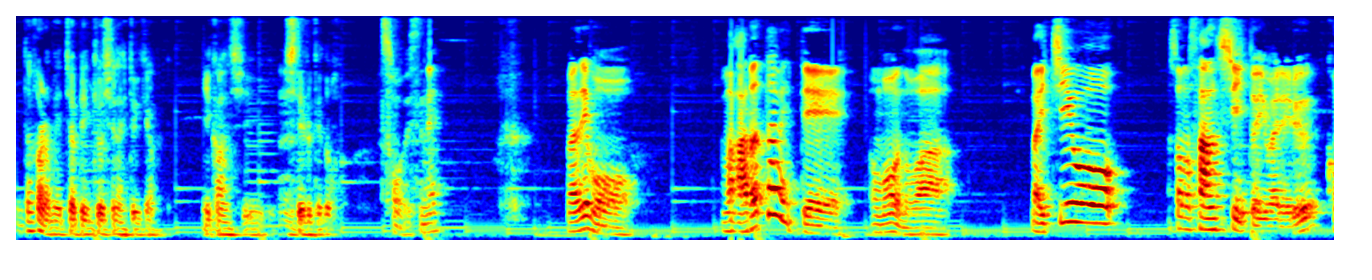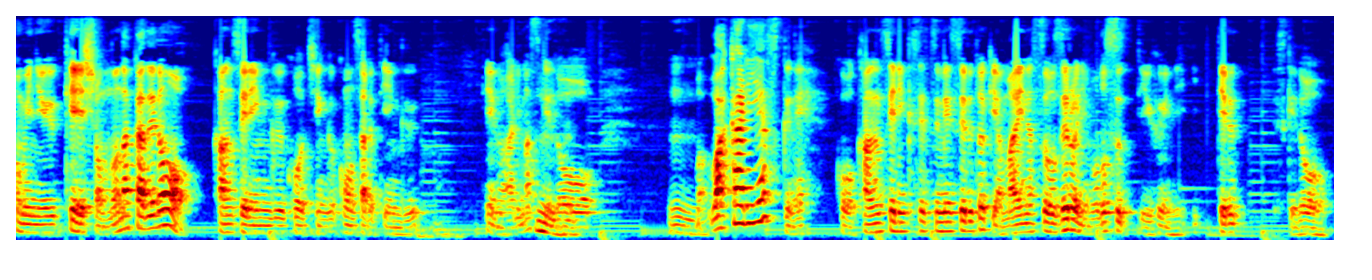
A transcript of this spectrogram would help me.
うん。だからめっちゃ勉強しないといけない。いかんし、してるけど。そうですね。まあでも、まあ改めて思うのは、まあ一応、その 3C と言われるコミュニケーションの中でのカウンセリング、コーチング、コンサルティングっていうのはありますけど、うん。まあ、わかりやすくね、こうカウンセリング説明するときはマイナスをゼロに戻すっていうふうに言ってるんですけど、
